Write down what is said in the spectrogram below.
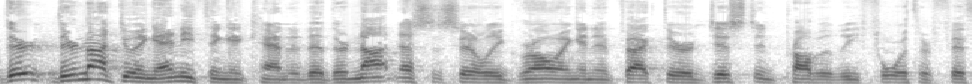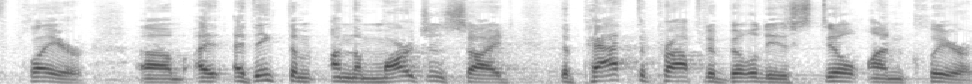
they're, they're not doing anything in Canada. They're not necessarily growing, and in fact, they're a distant, probably fourth or fifth player. Um, I, I, think the, on the margin side, the path to profitability is still unclear.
